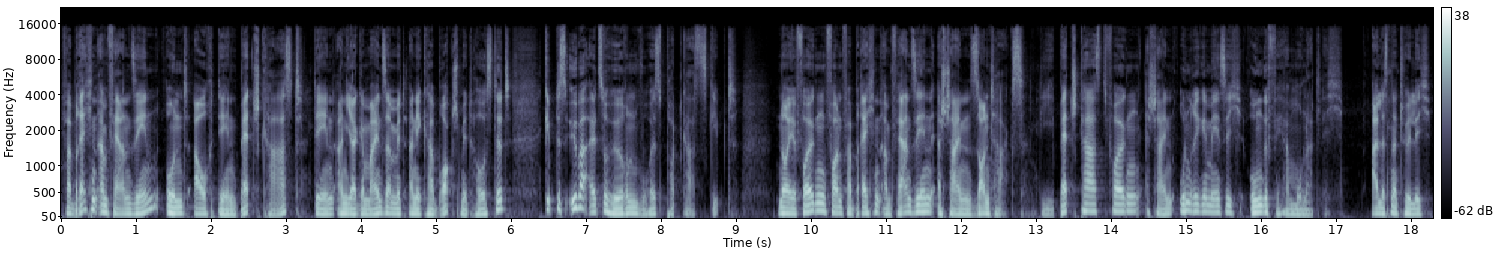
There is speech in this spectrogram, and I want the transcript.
Verbrechen am Fernsehen und auch den Batchcast, den Anja gemeinsam mit Annika Brockschmidt hostet, gibt es überall zu hören, wo es Podcasts gibt. Neue Folgen von Verbrechen am Fernsehen erscheinen sonntags. Die Batchcast-Folgen erscheinen unregelmäßig, ungefähr monatlich. Alles natürlich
